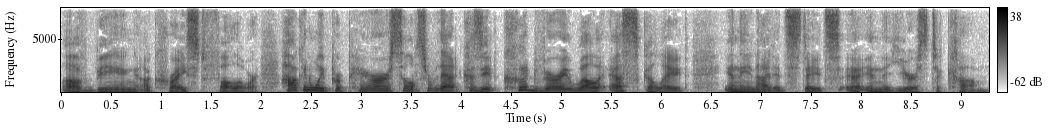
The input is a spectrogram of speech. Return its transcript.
of being a Christ follower. How can we prepare ourselves for that? Because it could very well escalate in the United States uh, in the years to come.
